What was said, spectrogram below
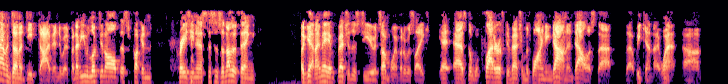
haven't done a deep dive into it, but have you looked at all this fucking craziness? This is another thing. Again, I may have mentioned this to you at some point, but it was like as the Flat Earth convention was winding down in Dallas that that weekend I went. Um,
